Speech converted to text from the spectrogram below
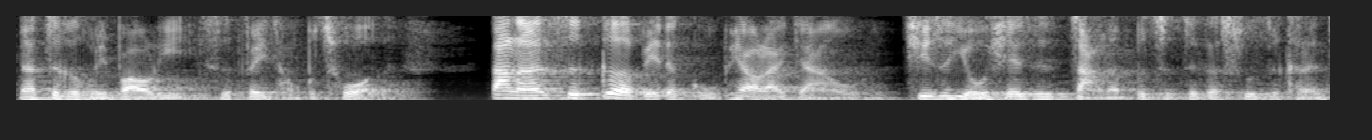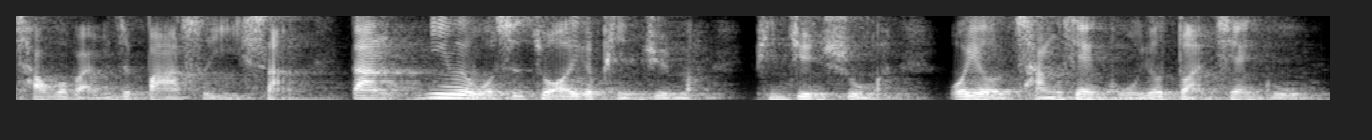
那这个回报率是非常不错的。当然是个别的股票来讲，其实有一些是涨了不止这个数字，可能超过百分之八十以上。但因为我是做一个平均嘛，平均数嘛，我有长线股，有短线股。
